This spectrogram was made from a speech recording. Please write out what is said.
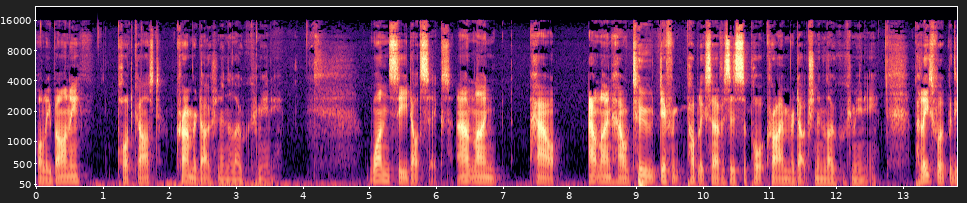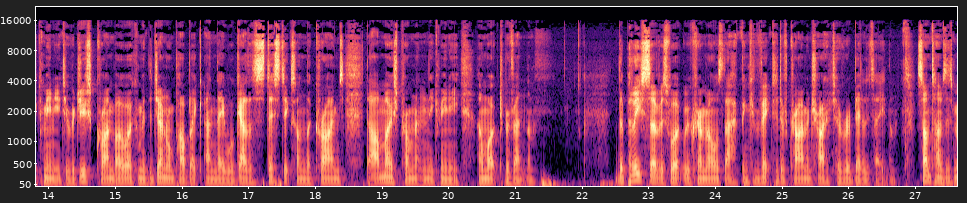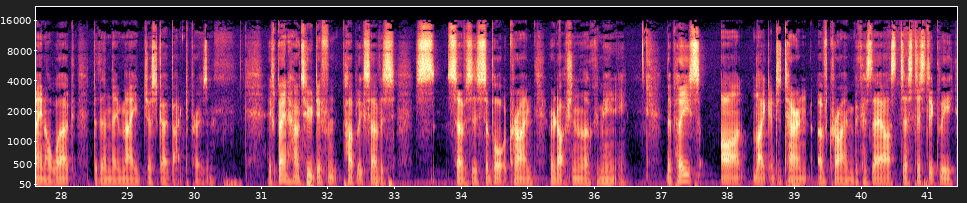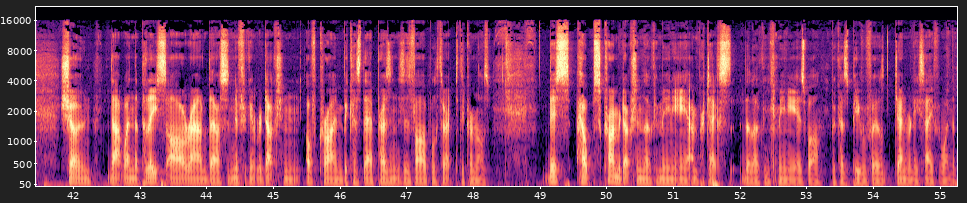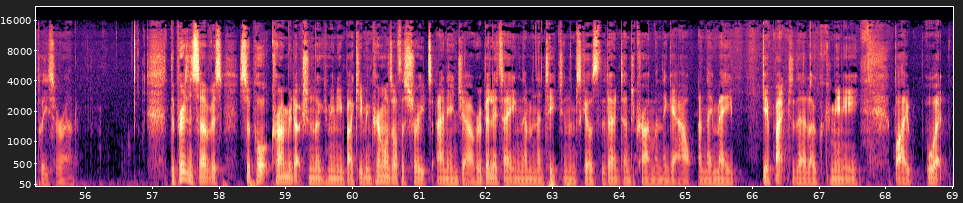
Ollie Barney, podcast Crime Reduction in the Local Community. 1C.6 Outline how outline how two different public services support crime reduction in local community. Police work with the community to reduce crime by working with the general public and they will gather statistics on the crimes that are most prominent in the community and work to prevent them. The police service work with criminals that have been convicted of crime and try to rehabilitate them. Sometimes this may not work, but then they may just go back to prison. Explain how two different public service s- services support crime reduction in the local community. The police are like a deterrent of crime because they are statistically shown that when the police are around, there are significant reduction of crime because their presence is a viable threat to the criminals. This helps crime reduction in the local community and protects the local community as well because people feel generally safer when the police are around. The prison service support crime reduction in the community by keeping criminals off the streets and in jail, rehabilitating them and then teaching them skills so they don't turn to crime when they get out and they may give back to their local community by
